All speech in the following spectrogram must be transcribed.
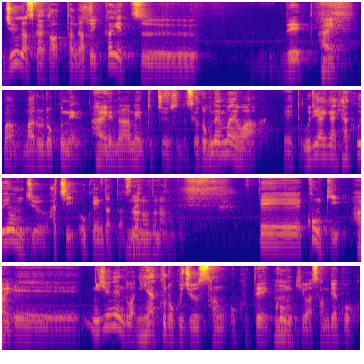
10月から変わったんであと1か月で、はい。まあ、丸6年。で7年突入するんですけど、6年前は、えー、と売上が148億円だったんですね。なるほどなるほどで今期、はい、えー、20年度は263億で今期は300億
